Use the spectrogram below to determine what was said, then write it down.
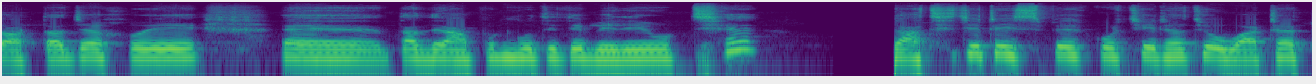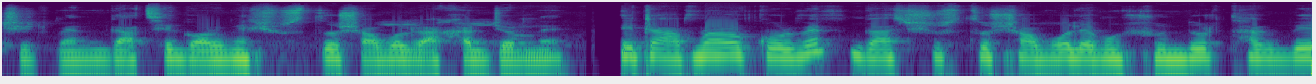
তরতাজা হয়ে তাদের আপন গতিতে বেড়ে উঠছে। গাছে যেটা স্প্রে করছে, এটা হচ্ছে ওয়াটার ট্রিটমেন্ট গাছে গরমে সুস্থ সবল রাখার জন্য। এটা আপনারাও করবেন, গাছ সুস্থ, সবল এবং সুন্দর থাকবে।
